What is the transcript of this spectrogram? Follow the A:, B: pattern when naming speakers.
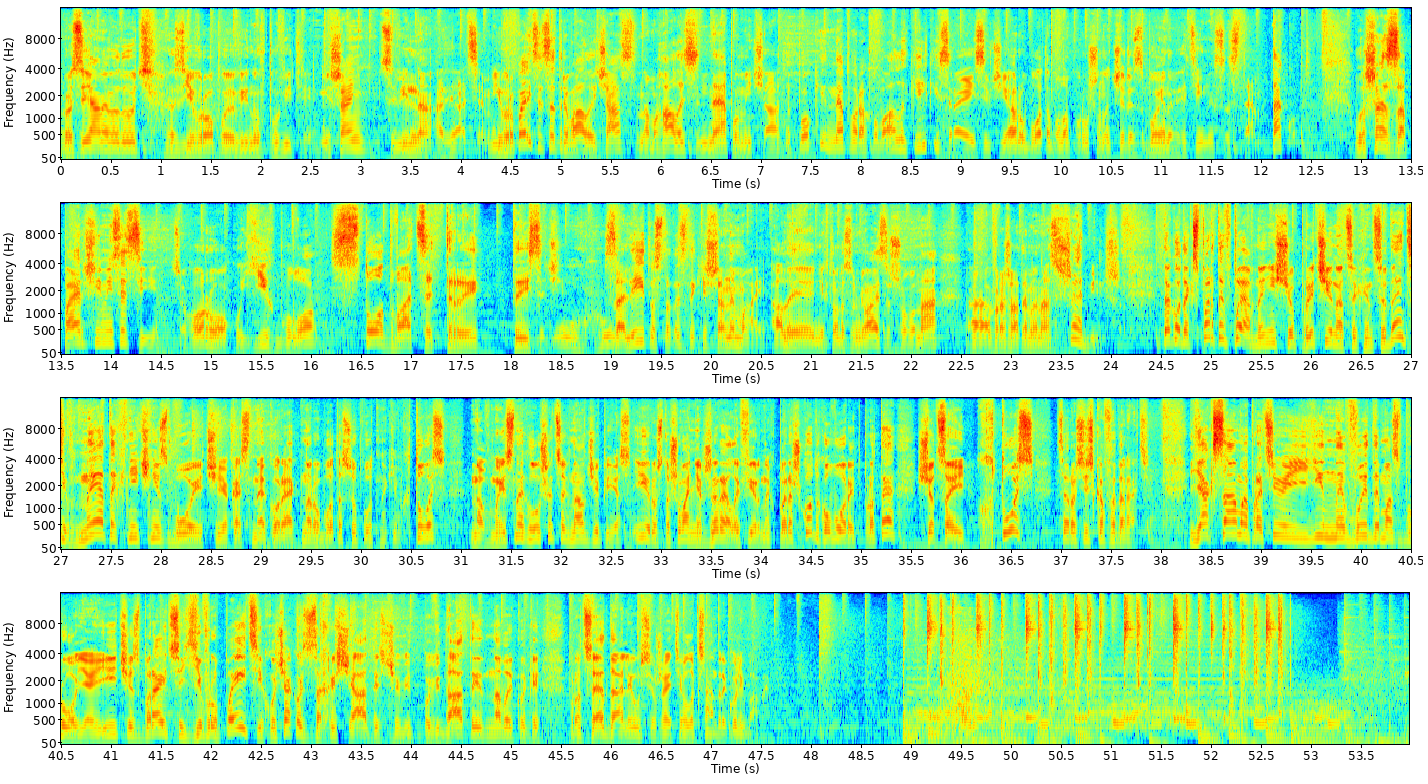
A: Росіяни ведуть з Європою війну в повітрі. Мішень цивільна авіація. Європейці це тривалий час намагались не помічати, поки не порахували кількість рейсів, чия робота була порушена через збої навігаційних систем. Так от лише за перші місяці цього року їх було 123 тисячі. За літо статистики ще немає, але ніхто не сумнівається, що вона е, вражатиме нас ще більше.
B: Так от експерти впевнені, що причина цих інцидентів не технічні збої чи якась некоректна робота супутників. Хтось навмисне глушить сигнал GPS. І розташування джерел ефірних перешкод говорить про те, що цей хтось це Російська Федерація. Як саме працює її невидима зброя, і чи збираються європейці хоч якось захищатись чи відповідати на виклики? Про це далі у сюжеті Олександри Кулібави.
